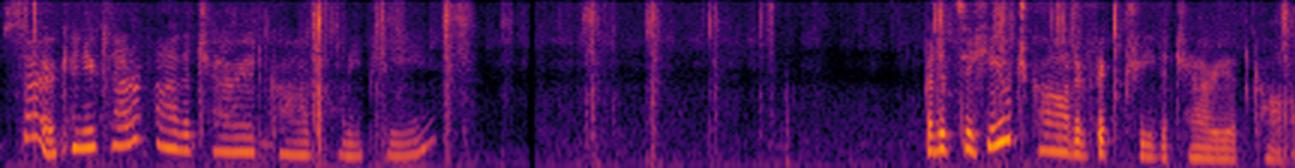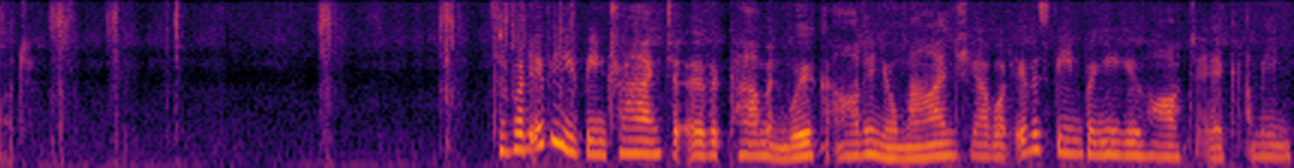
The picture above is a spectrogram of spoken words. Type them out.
So, can you clarify the Chariot card for me, please? But it's a huge card of victory, the Chariot card. So whatever you've been trying to overcome and work out in your mind here, whatever's been bringing you heartache, I mean,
